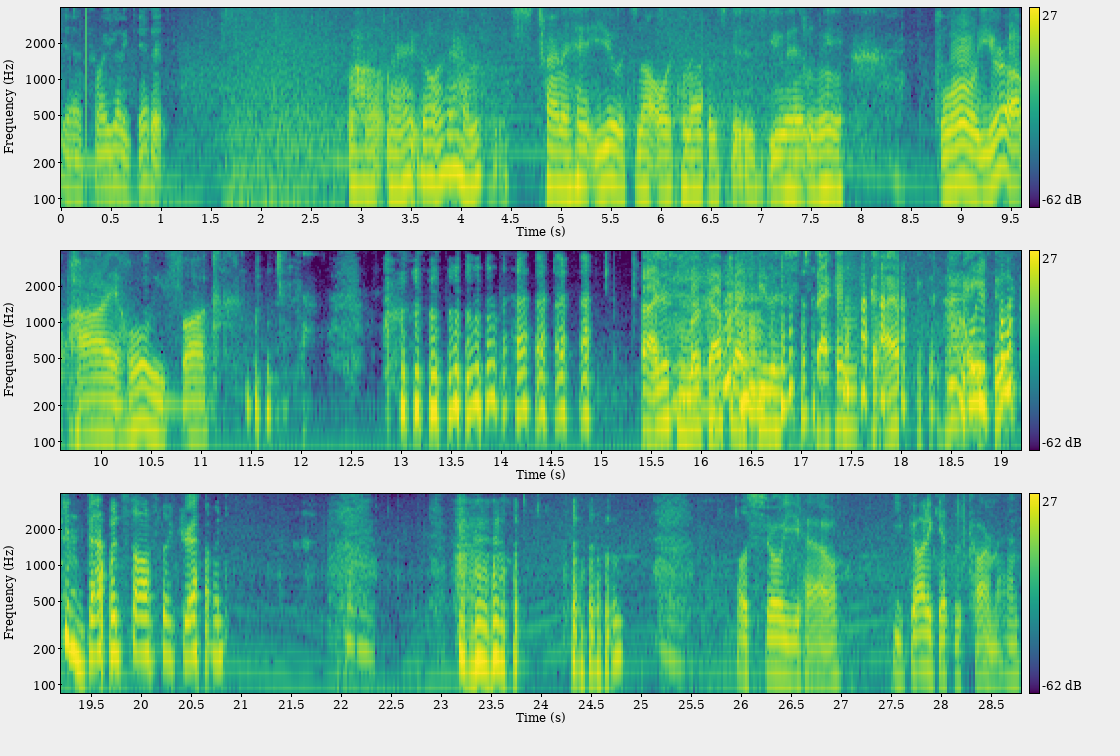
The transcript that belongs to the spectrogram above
Yeah, that's why you gotta get it. Well, there you go again. It's trying to hit you. It's not working out as good as you hitting me. Whoa, you're up high. Holy fuck. I just look up and I see this speck in the sky. Like, we dude." fucking bounced off the ground. I'll show you how. You gotta get this car, man.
